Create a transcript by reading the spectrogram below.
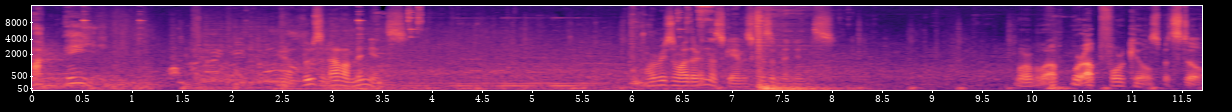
Fuck me. You're losing out on minions. The only reason why they're in this game is because of minions. We're, we're, up, we're up four kills, but still.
